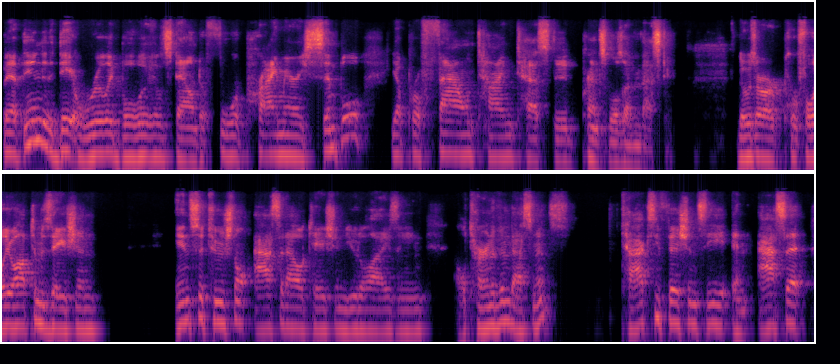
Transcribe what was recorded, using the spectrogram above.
but at the end of the day, it really boils down to four primary, simple, yet profound, time tested principles of investing. Those are portfolio optimization, institutional asset allocation utilizing alternative investments, tax efficiency and asset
